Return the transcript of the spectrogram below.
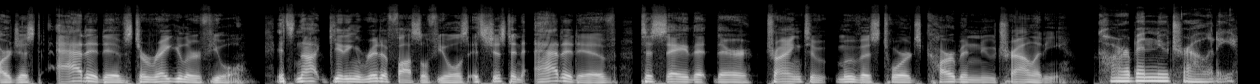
are just additives to regular fuel. It's not getting rid of fossil fuels. It's just an additive to say that they're trying to move us towards carbon neutrality. Carbon neutrality.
